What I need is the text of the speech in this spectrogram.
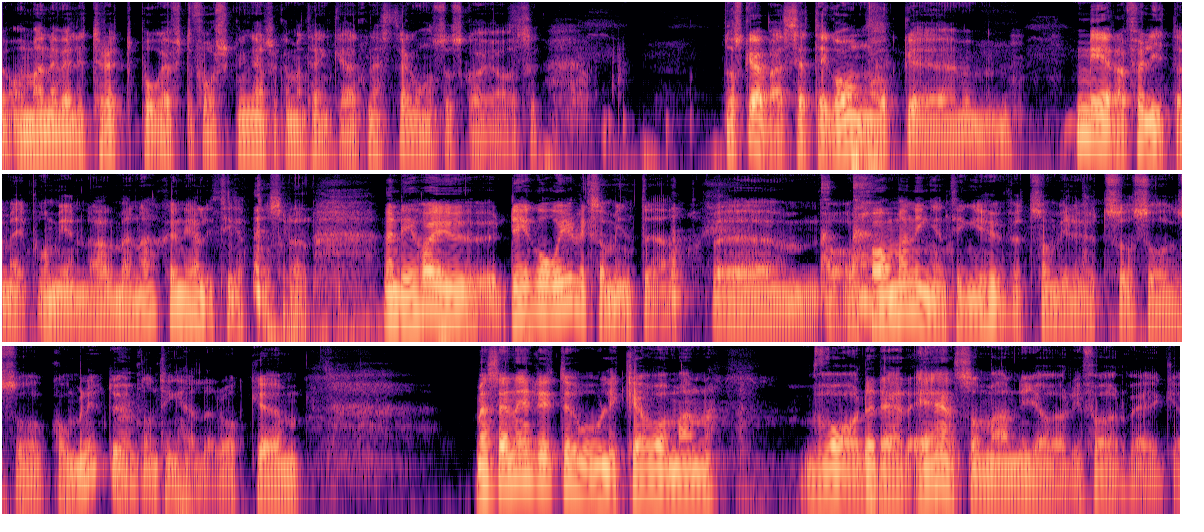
om man är väldigt trött på efterforskningar så kan man tänka att nästa gång så ska jag, alltså, då ska jag bara sätta igång och eh, mera förlita mig på min allmänna genialitet och sådär. Men det, har ju, det går ju liksom inte. Och har man ingenting i huvudet som vill ut så, så, så kommer det inte ut någonting heller. Och, ehm, men sen är det lite olika vad man vad det där är som man gör i förväg.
